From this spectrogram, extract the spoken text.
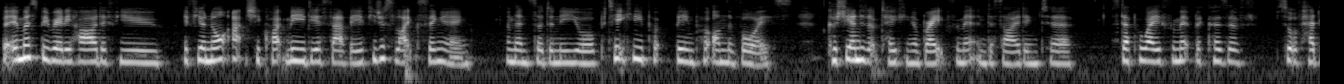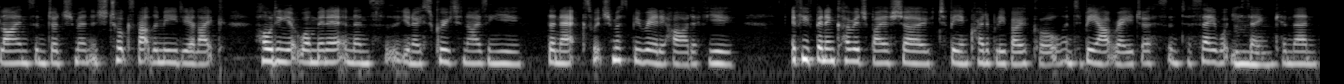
But it must be really hard if you if you're not actually quite media savvy. If you just like singing, and then suddenly you're particularly put, being put on The Voice because she ended up taking a break from it and deciding to step away from it because of sort of headlines and judgment. And she talks about the media like holding you at one minute and then you know scrutinizing you the next, which must be really hard if you if you've been encouraged by a show to be incredibly vocal and to be outrageous and to say what you mm. think and then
